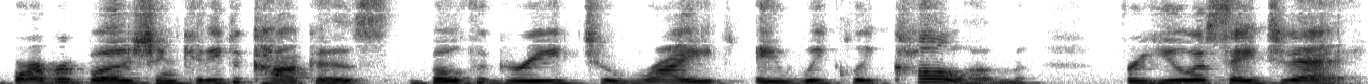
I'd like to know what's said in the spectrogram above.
Barbara Bush and Kitty Dukakis both agreed to write a weekly column for USA Today.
